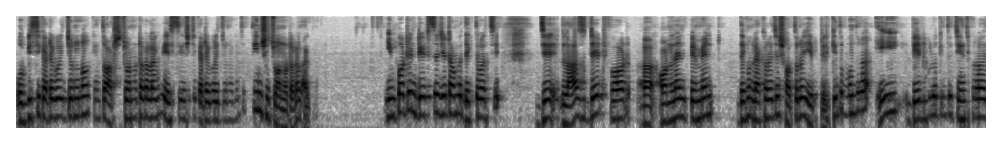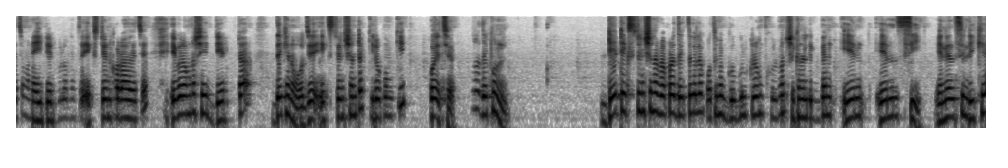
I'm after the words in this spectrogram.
ওবিসি ক্যাটাগরির জন্য কিন্তু আটশো চুয়ান্ন টাকা লাগবে এসসি এসটি ক্যাটাগরির জন্য কিন্তু তিনশো চুয়ান্ন টাকা লাগবে। ইম্পর্টেন্ট ডেটসে যেটা আমরা দেখতে পাচ্ছি যে last date for online payment দেখুন, লেখা রয়েছে সতেরোই এপ্রিল। কিন্তু বন্ধুরা, এই ডেটগুলো কিন্তু চেঞ্জ করা হয়েছে মানে এই ডেটগুলো কিন্তু এক্সটেন্ড করা হয়েছে। এবার আমরা সেই ডেটটা দেখে নেব যে এক্সটেনশনটা কীরকম কি হয়েছে। দেখুন, ডেট এক্সটেনশনের ব্যাপারে দেখতে গেলে প্রথমে গুগল ক্রোম খুলবেন, সেখানে লিখবেন এন এনএলসি লিখে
